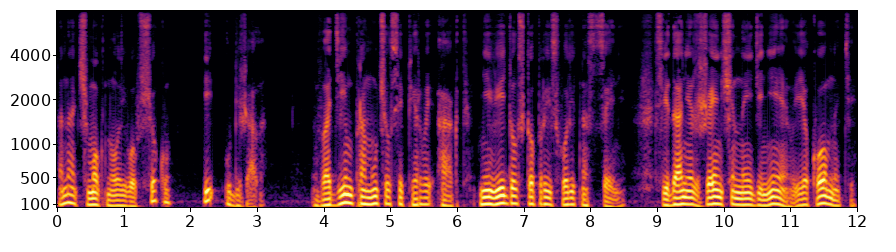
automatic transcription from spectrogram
Она чмокнула его в щеку и убежала. Вадим промучился первый акт, не видел, что происходит на сцене. Свидание с женщиной наедине в ее комнате.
